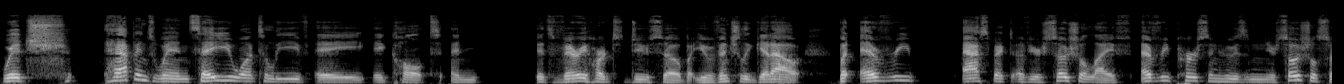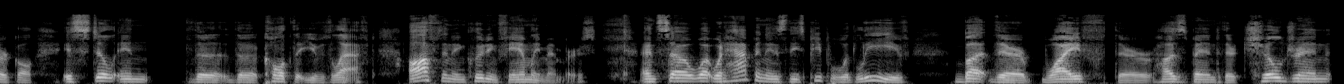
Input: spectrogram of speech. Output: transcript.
which happens when, say, you want to leave a a cult and it's very hard to do so, but you eventually get out. But every aspect of your social life, every person who is in your social circle is still in the the cult that you've left, often including family members. And so what would happen is these people would leave, but their wife, their husband, their children,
